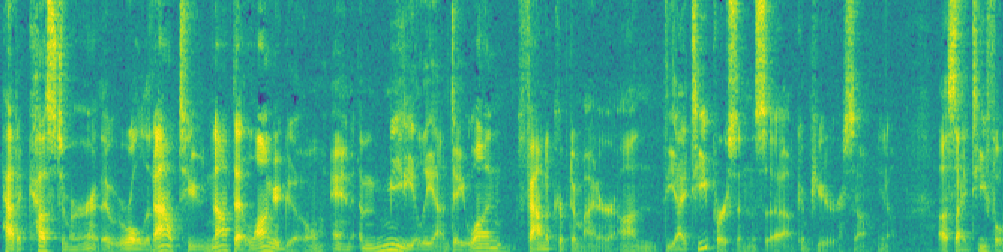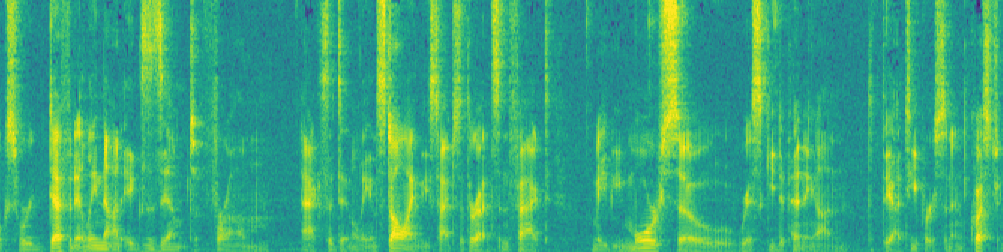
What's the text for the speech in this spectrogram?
had a customer that we rolled it out to not that long ago and immediately on day one found a crypto miner on the IT person's uh, computer. So, you know, us IT folks were definitely not exempt from accidentally installing these types of threats. In fact, maybe more so risky depending on the IT person in question.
